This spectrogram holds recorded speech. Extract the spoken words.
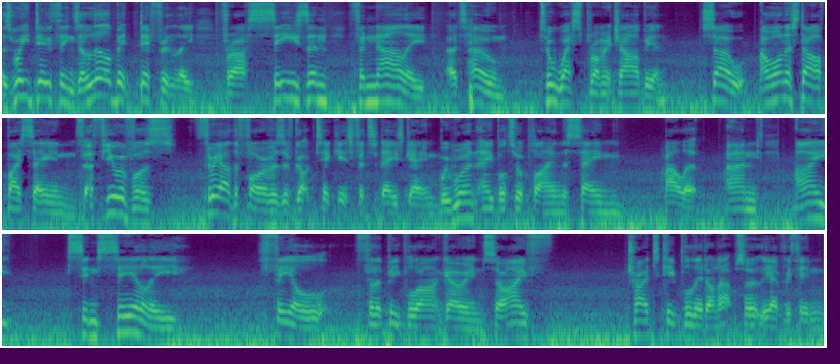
as we do things a little bit differently for our season finale at home to West Bromwich Albion. So, I want to start off by saying a few of us, three out of the four of us, have got tickets for today's game. We weren't able to apply in the same ballot, and I sincerely feel for the people who aren't going. So I've tried to keep a lid on absolutely everything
